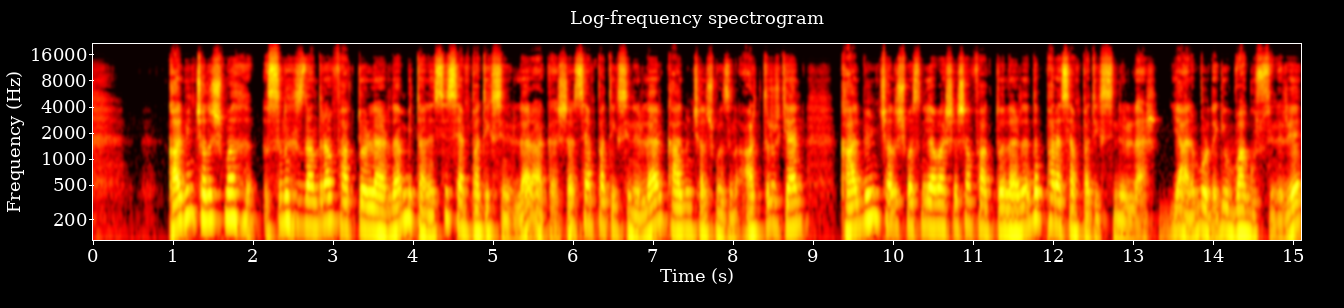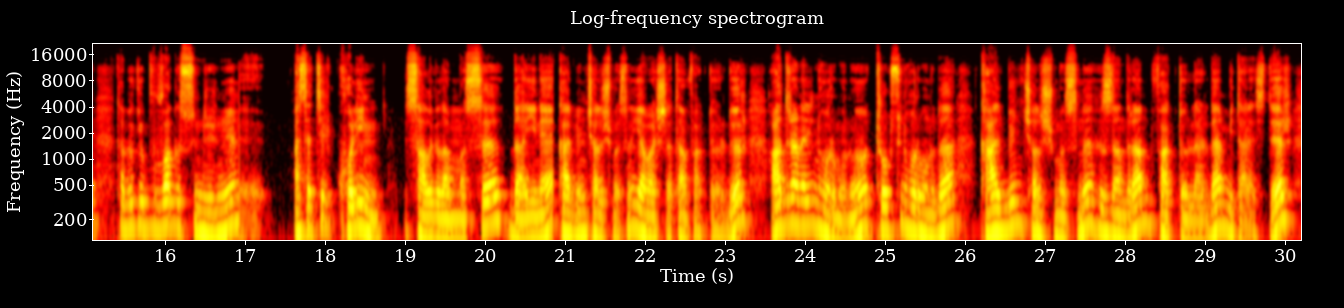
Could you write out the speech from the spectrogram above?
Kalbin çalışmasını hızlandıran faktörlerden bir tanesi sempatik sinirler arkadaşlar. Sempatik sinirler kalbin çalışma hızını arttırırken kalbin çalışmasını yavaşlatan faktörlerde de parasempatik sinirler. Yani buradaki vagus siniri. Tabii ki bu vagus sinirinin asetilkolin salgılanması da yine kalbin çalışmasını yavaşlatan faktördür. Adrenalin hormonu, troksin hormonu da kalbin çalışmasını hızlandıran faktörlerden bir tanesidir.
